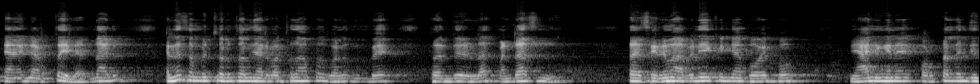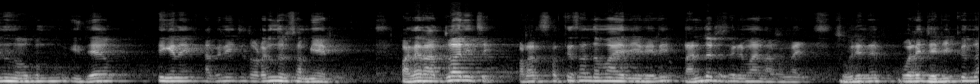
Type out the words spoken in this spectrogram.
ഞാൻ അതിന്റെ അർത്ഥമില്ല. എന്നാലും എന്നെ സംബന്ധിച്ചിടത്തോളം ഞാൻ പത്ത് നാൽപ്പത് കൊല്ലം മുമ്പേ ബന്ധമുള്ള മദ്രാസിൽ നിന്ന് അതായത് സിനിമ അഭിനയിക്കാൻ ഞാൻ പോയപ്പോൾ ഞാനിങ്ങനെ പുറത്തെല്ലാം ചെന്ന് നോക്കുമ്പോൾ ഇദ്ദേഹം ഇങ്ങനെ അഭിനയിച്ച് തുടങ്ങുന്നൊരു സമയമായിരുന്നു. വളരെ അധ്വാനിച്ച് വളരെ സത്യസന്ധമായ രീതിയിൽ നല്ലൊരു സിനിമ നടനായി സൂര്യനെ പോലെ ജനിക്കുന്ന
